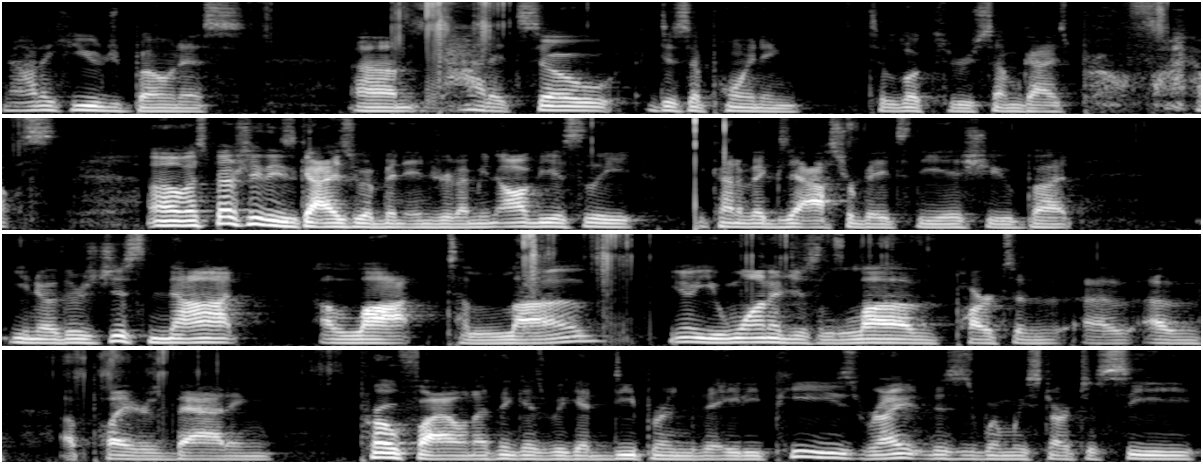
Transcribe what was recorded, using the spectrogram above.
not a huge bonus. Um, God, it's so disappointing to look through some guys' profiles, um, especially these guys who have been injured. I mean, obviously, it kind of exacerbates the issue, but you know, there's just not a lot to love. You know, you want to just love parts of, of, of a player's batting profile, and I think as we get deeper into the ADPs, right, this is when we start to see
